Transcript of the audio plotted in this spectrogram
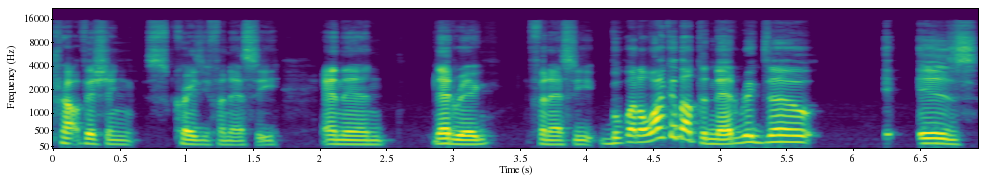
trout fishing is crazy finessey, and then Ned rig finessey. But what I like about the Ned rig though is,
